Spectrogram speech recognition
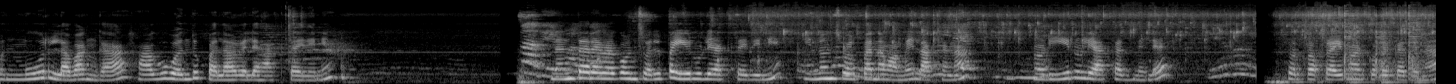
ಒಂದು ಮೂರು ಲವಂಗ ಹಾಗೂ ಒಂದು ಪಲಾವ್ ಎಲೆ ಹಾಕ್ತಾ ಇದ್ದೀನಿ. ನಂತರ ಇವಾಗ ಒಂದು ಸ್ವಲ್ಪ ಈರುಳ್ಳಿ ಹಾಕ್ತಾ ಇದ್ದೀನಿ. ಇನ್ನೊಂದು ಸ್ವಲ್ಪ ನಾವು ಆಮೇಲೆ ಹಾಕೋಣ. ನೋಡಿ, ಈರುಳ್ಳಿ ಹಾಕಾದ್ಮೇಲೆ ಸ್ವಲ್ಪ ಫ್ರೈ ಮಾಡ್ಕೋಬೇಕು ಅದನ್ನು.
